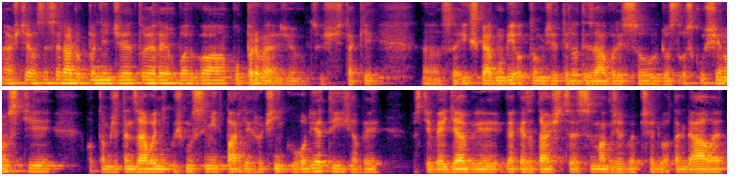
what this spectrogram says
A ještě vlastně se dá doplnit, že to jeli oba dva poprvé, že jo? což taky se xkrát mluví o tom, že tyhle ty závody jsou dost o zkušenosti, o tom, že ten závodník už musí mít pár těch ročníků odjetých, aby prostě věděl, kdy, v jaké zatážce se má držet vepředu a tak dále.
